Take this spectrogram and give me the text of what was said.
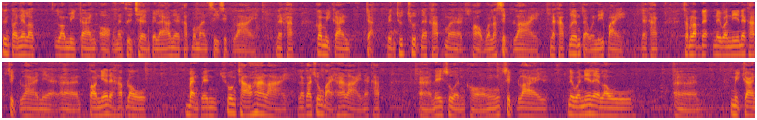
ซึ่งตอนนี้เราเรามีการออกหนังสือเชิญไปแล้วเนี่ยครับประมาณ 40 ลายนะครับ ก็มีการจัดเป็นชุดๆนะครับ มาสอบวันละ 10 ลายนะครับ เริ่มแต่วันนี้ไปนะครับสำหรับในในวันนี้นะครับ 10 ลายเนี่ยอตอนนี้นะครับเราแบ่งเป็นช่วงเช้า 5 ลาย แล้วก็ช่วงบ่าย 5 ลายนะครับในส่วนของ 10 ลาย ในวันนี้เนี่ยเรามีการ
